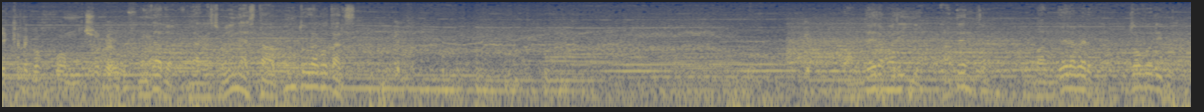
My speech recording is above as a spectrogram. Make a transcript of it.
Aquí es que le cojo mucho rebufo. Cuidado, la gasolina está a punto de agotarse. Bandera amarilla, atento. Bandera verde, todo libre.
